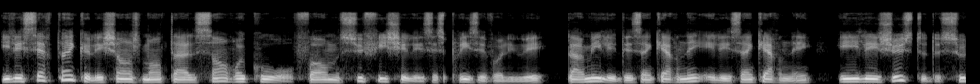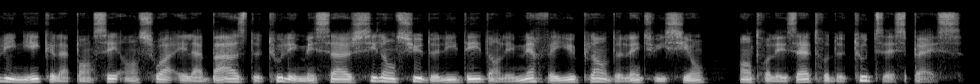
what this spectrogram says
Il est certain que l'échange mental sans recours aux formes suffit chez les esprits évolués, parmi les désincarnés et les incarnés, et il est juste de souligner que la pensée en soi est la base de tous les messages silencieux de l'idée dans les merveilleux plans de l'intuition entre les êtres de toutes espèces.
